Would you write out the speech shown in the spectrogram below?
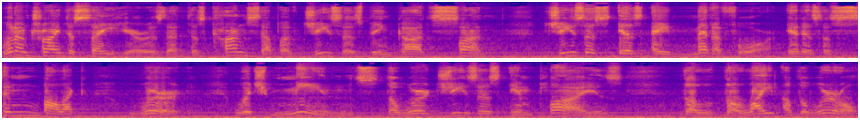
What I'm trying to say here is that this concept of Jesus being God's Son, Jesus is a metaphor, it is a symbolic word, which means the word Jesus implies the, the light of the world,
